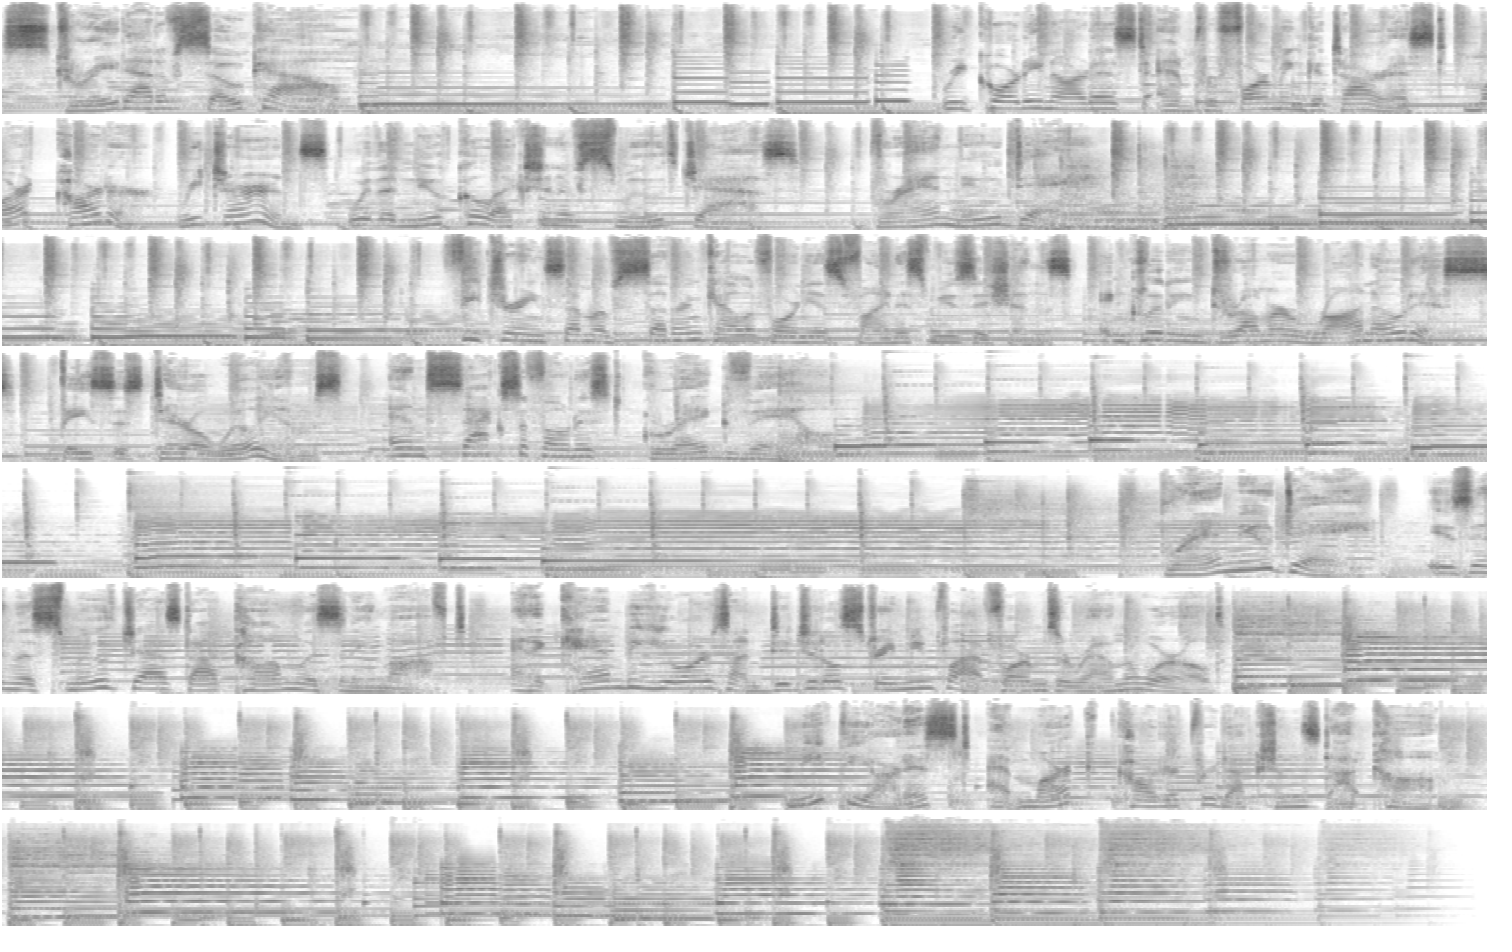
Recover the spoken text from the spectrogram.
straight out of SoCal. Recording artist and performing guitarist Mark Carter returns with a new collection of smooth jazz. Brand New Day. Featuring some of Southern California's finest musicians, including drummer Ron Otis, bassist Daryl Williams, and saxophonist Greg Vail. Brand New Day is in the smoothjazz.com listening loft, and it can be yours on digital streaming platforms around the world. Meet the artist at markcarterproductions.com.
